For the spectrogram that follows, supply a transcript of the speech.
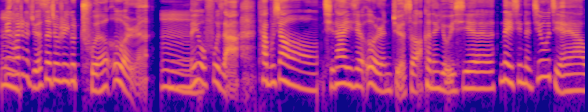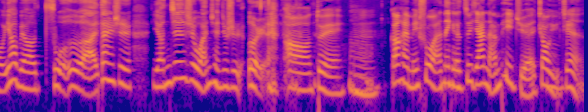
因为他这个角色就是一个纯恶人。嗯，没有复杂，他不像其他一些恶人角色，可能有一些内心的纠结呀，我要不要作恶啊？但是杨真是完全就是恶人哦，对，嗯，刚还没说完那个最佳男配角赵宇镇，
